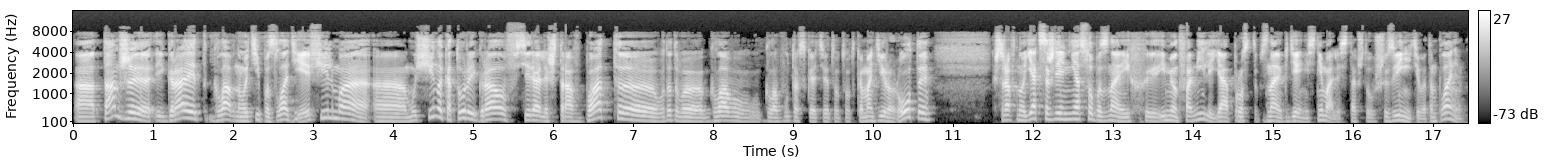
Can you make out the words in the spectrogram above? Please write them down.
А, там же играет главного типа злодея фильма а, мужчина, который играл в сериале «Штрафбат», э, вот этого главу, главу так сказать, этого вот командира роты штрафной. Я, к сожалению, не особо знаю их имен, фамилий, я просто знаю, где они снимались, так что уж извините в этом плане.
